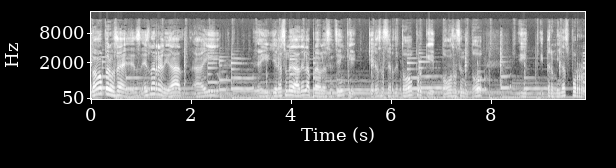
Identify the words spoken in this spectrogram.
no, pero o sea, es, es la realidad. Ahí, ahí llegas a una edad en la preadolescencia en que quieres hacer de todo porque todos hacen de todo y, y terminas por,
